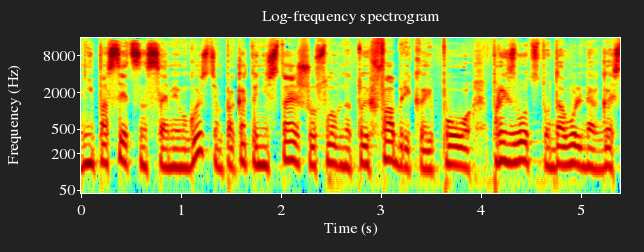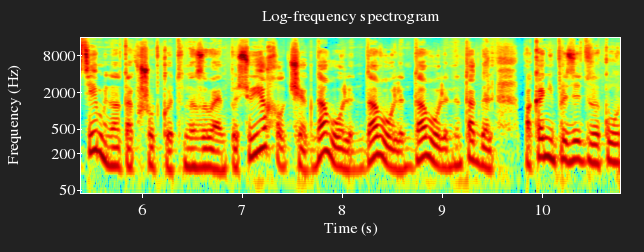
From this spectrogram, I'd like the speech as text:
непосредственно с самим гостем, пока ты не ставишь условно той фабрикой по производству довольных гостей, мы так в шутку это называем, то есть уехал человек доволен, доволен, доволен и так далее. Пока не произойдет такого,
